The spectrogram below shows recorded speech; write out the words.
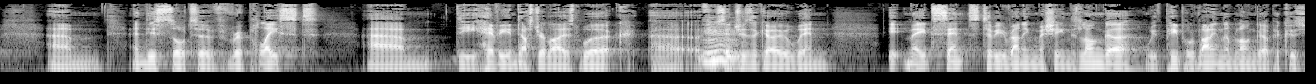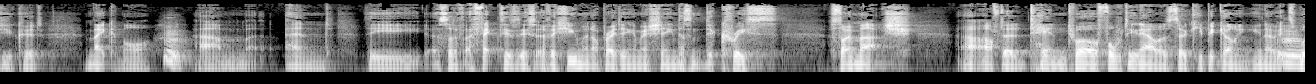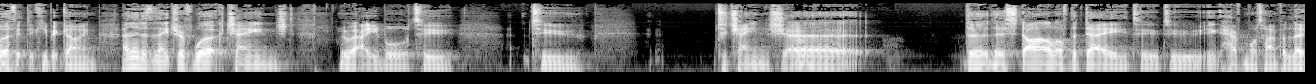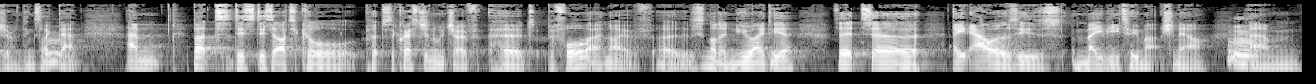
Um, and this sort of replaced um, the heavy industrialized work uh, a Mm. few centuries ago when it made sense to be running machines longer with people running them longer because you could make more. Hmm. Um, and the sort of effectiveness of a human operating a machine doesn't decrease so much uh, after 10, 12, 14 hours. So keep it going. You know, it's worth it to keep it going. And then as the nature of work changed, we were able to, to, to change, uh, the, the style of the day to, to have more time for leisure and things like that. Um, but this, this article puts the question, which I've heard before, and I've, uh, this is not a new idea, that uh, eight hours is maybe too much now. Um,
